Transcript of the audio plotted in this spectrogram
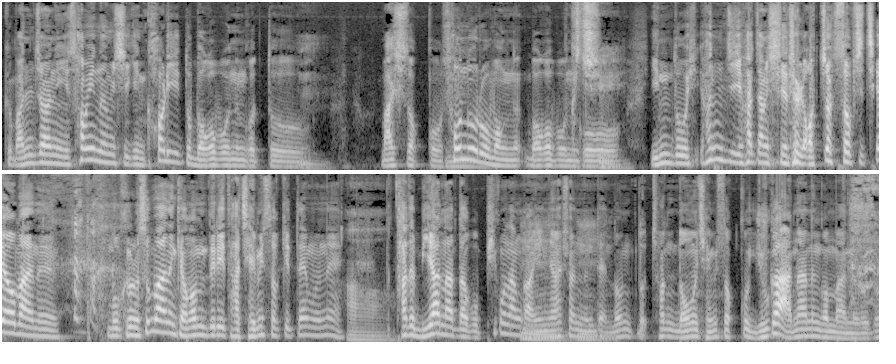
그 완전히 서민 음식인 커리도 먹어보는 것도 맛있었고 손으로 먹는 먹어보는 음. 그치. 거 인도 현지 화장실을 어쩔 수 없이 체험하는 뭐 그런 수많은 경험들이 다 재밌었기 때문에 아, 다들 미안하다고 피곤한 거 아니냐 음, 하셨는데 음. 너무 전 너무 재밌었고 육아 안 하는 것만으로도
